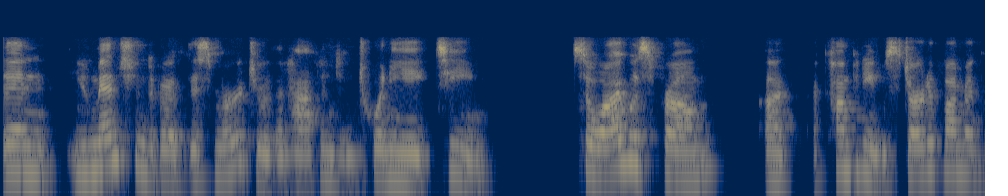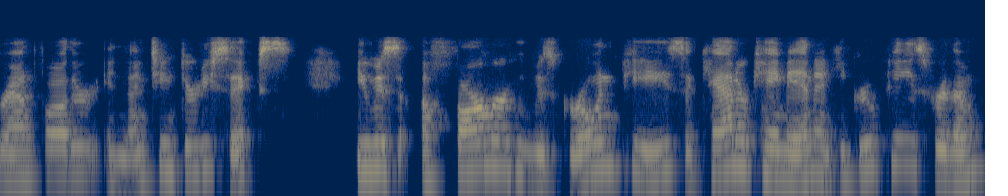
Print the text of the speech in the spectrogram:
Then you mentioned about this merger that happened in 2018. So I was from a, a company, it was started by my grandfather in 1936. He was a farmer who was growing peas. A canner came in and he grew peas for them.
